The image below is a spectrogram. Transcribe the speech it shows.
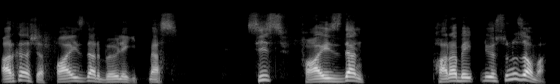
Arkadaşlar faizler böyle gitmez. Siz faizden para bekliyorsunuz ama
